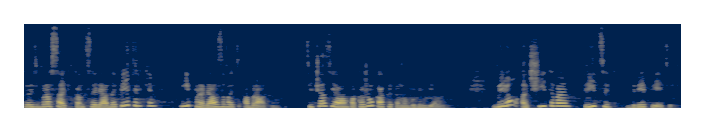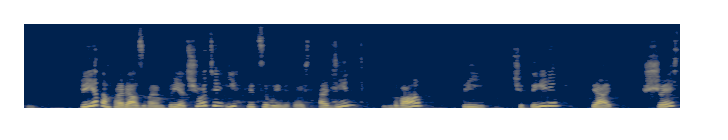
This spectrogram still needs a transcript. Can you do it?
То есть бросать в конце ряда петельки и провязывать обратно. Сейчас я вам покажу, как это мы будем делать. Берем, отсчитываем 32 петельки. При этом провязываем при отсчете их лицевыми. То есть 1, 2, 3, 4, 5, 6,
